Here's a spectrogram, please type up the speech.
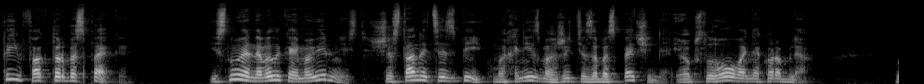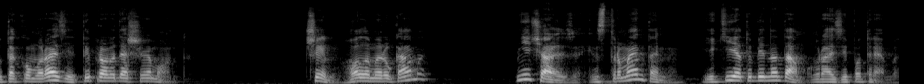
Ти фактор безпеки. Існує невелика ймовірність, що станеться збій у механізмах життєзабезпечення і обслуговування корабля. У такому разі ти проведеш ремонт. Чим? Голими руками? Ні, Чарльзе, інструментами, які я тобі надам у разі потреби.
